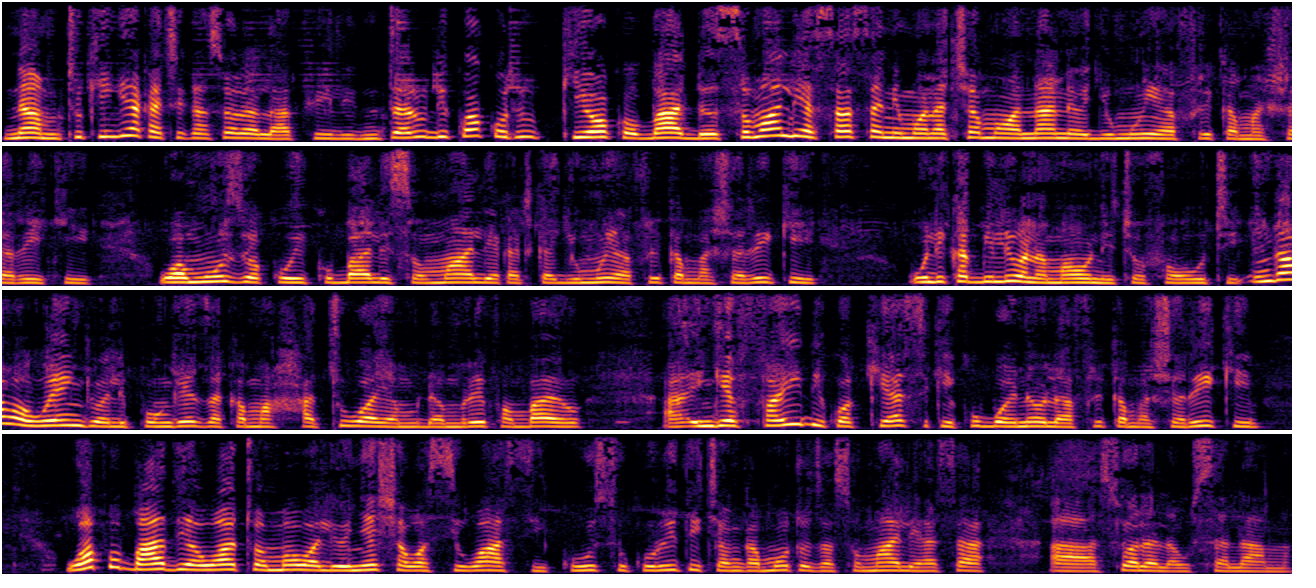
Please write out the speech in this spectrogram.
Nam, tukiingia katika suala la pili, nitarudi kwako tu Kioko. Bado Somalia sasa ni mwanachama wa nane wa Jumuiya ya Afrika Mashariki. Uamuzi wa kuikubali Somalia katika Jumuiya ya Afrika Mashariki ulikabiliwa na maoni tofauti, ingawa wengi walipongeza kama hatua ya muda mrefu ambayo uh, ingefaidi kwa kiasi kikubwa eneo la Afrika Mashariki. Wapo baadhi ya watu ambao walionyesha wasiwasi kuhusu kurithi changamoto za Somalia, hasa uh, swala la usalama.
